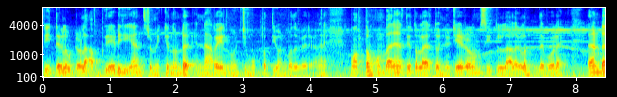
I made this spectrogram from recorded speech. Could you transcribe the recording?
സീറ്റുകൾ കുട്ടികൾ അപ്ഗ്രേഡ് ചെയ്യാൻ ശ്രമിക്കുന്നുണ്ട്. എൻ ആർ ഐയിൽ നൂറ്റി മുപ്പത്തി ഒൻപത് പേര്. അങ്ങനെ മൊത്തം ഒമ്പതിനായിരത്തി തൊള്ളായിരത്തി തൊണ്ണൂറ്റി ഏഴോളം സീറ്റിലുള്ള ആളുകളും ഇതേപോലെ രണ്ട്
